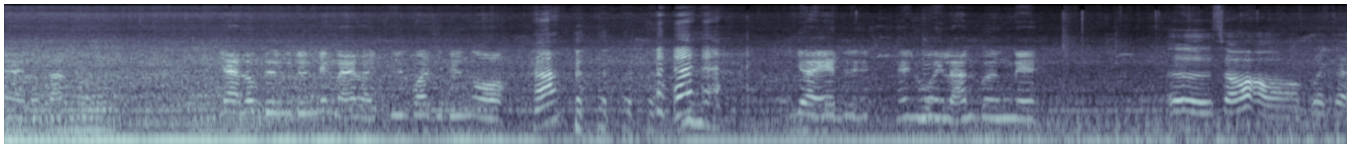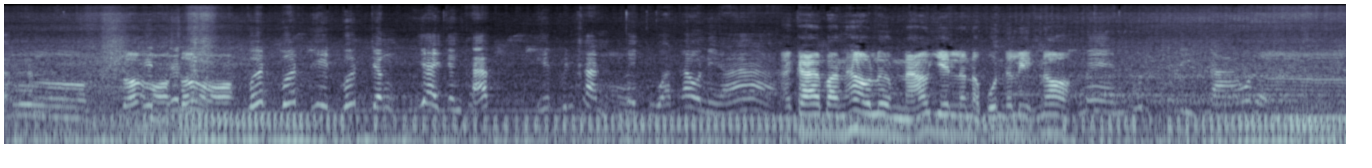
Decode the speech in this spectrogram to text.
ยายเราตัดยายเราดึงดึงจังไหนล่ะคือว่าสิดึงออก ฮะ ยายให้ให้ลูกให้หลานเบิ่งแน่เออซอออกแล้วก็โอ้ซอหอซอหอเบิดเบิดเฮ็ดเบิดจังยายจังทับเฮ็ดเป็นขั้นไปกวดเท่านี่นะอากาศบ้านเฮาเริ่มหนาวเย็นแล้วเนาะบนทะเลเนาะแม่นพุทธลีกาวเลเอ่ย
